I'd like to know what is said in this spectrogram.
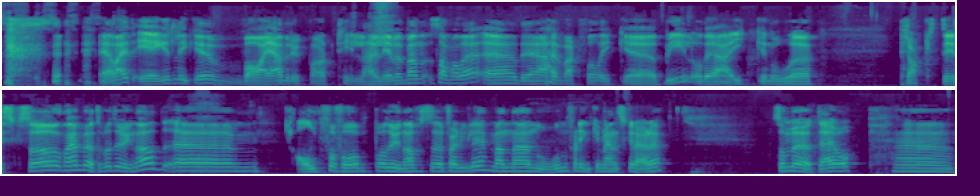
jeg veit egentlig ikke hva jeg er brukbar til her i livet, men samme det. Eh, det er i hvert fall ikke et bil, og det er ikke noe praktisk. Så når jeg møter på dugnad eh, Altfor få på dugnad, selvfølgelig, men uh, noen flinke mennesker er det. Så møter jeg opp, uh,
